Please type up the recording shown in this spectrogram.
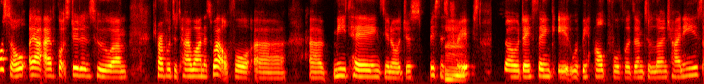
also yeah, I've got students who um, travel to Taiwan as well for uh, uh, meetings, you know, just business Mm. trips. So they think it would be helpful for them to learn Chinese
